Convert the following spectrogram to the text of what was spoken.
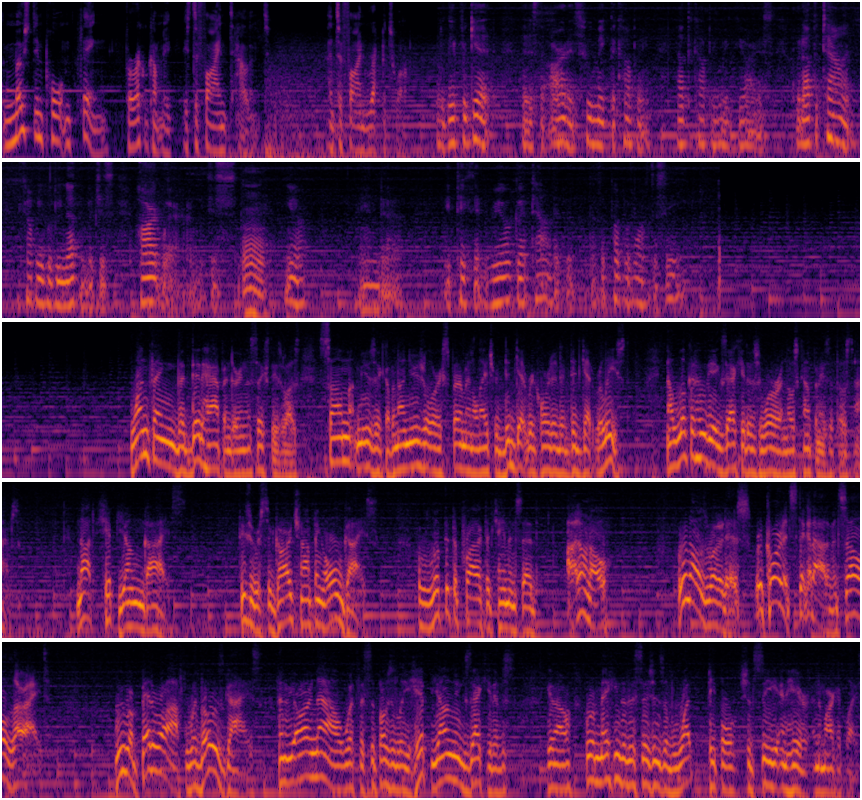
The most important thing for a record company is to find talent and to find repertoire. They forget that it's the artists who make the company, not the company who make the artists. Without the talent, the company would be nothing but just hardware. I mean, just, Mm. you know, and uh, it takes that real good talent that the, that the public wants to see. One thing that did happen during the 60s was some music of an unusual or experimental nature did get recorded and did get released. Now look at who the executives were in those companies at those times. Not hip young guys. These were cigar chomping old guys who looked at the product that came and said, I don't know. Who knows what it is? Record it, stick it out. If it sells, all right. We were better off with those guys than we are now with the supposedly hip young executives, you know, who are making the decisions of what people should see and hear in the marketplace.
